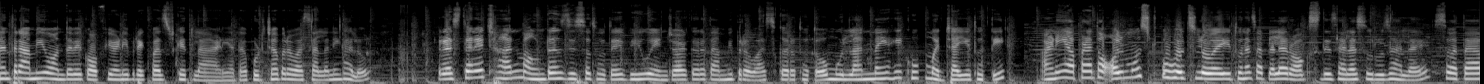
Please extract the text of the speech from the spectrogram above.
त्यानंतर आम्ही ऑन द वे कॉफी आणि ब्रेकफास्ट घेतला आणि आता पुढच्या प्रवासाला निघालो. रस्त्याने छान माउंटन्स दिसत होते व्ह्यू एन्जॉय करत आम्ही प्रवास करत होतो. मुलांनाही खूप मज्जा येत होती. आणि आपण आता ऑलमोस्ट पोहोचलो आहे इथूनच आपल्याला रॉक्स दिसायला सुरू झालं आहे सो आता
